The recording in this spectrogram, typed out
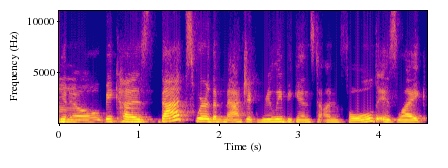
You Mm, know, because that's where the magic really begins to unfold is like,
